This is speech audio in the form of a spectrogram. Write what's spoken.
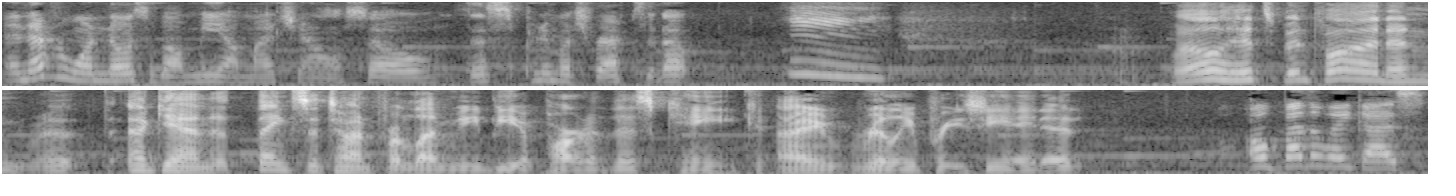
And everyone knows about me on my channel, so this pretty much wraps it up. Eh. Well, it's been fun, and uh, again, thanks a ton for letting me be a part of this cake. I really appreciate it. Oh, by the way, guys,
